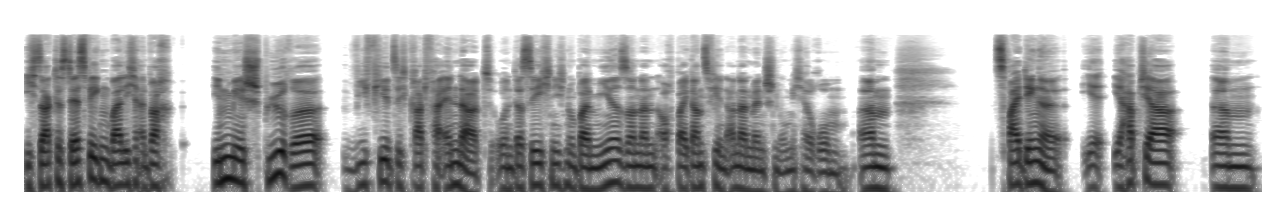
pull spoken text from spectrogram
ich sage das deswegen, weil ich einfach in mir spüre, wie viel sich gerade verändert. Und das sehe ich nicht nur bei mir, sondern auch bei ganz vielen anderen Menschen um mich herum. Ähm, zwei Dinge. Ihr, ihr habt ja ähm,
